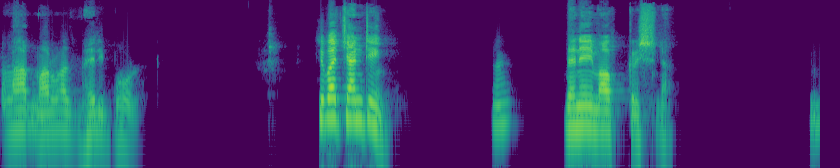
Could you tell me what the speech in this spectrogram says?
Prahlad Maharaj was very bold. He was chanting eh, the name of Krishna. Hmm?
